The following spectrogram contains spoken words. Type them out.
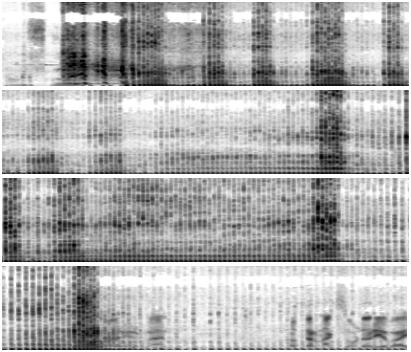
Sounds good. अरे मैन खतरनाक साउंड आ रही है भाई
